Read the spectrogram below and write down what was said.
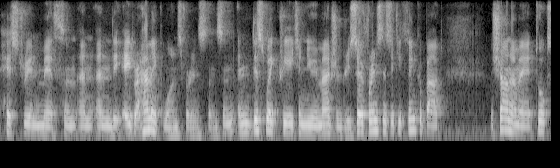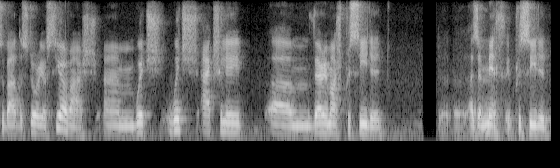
history and myths and, and, and the Abrahamic ones, for instance, and, and this way create a new imaginary. So, for instance, if you think about Shahnameh, talks about the story of Siavash, um, which, which actually um, very much preceded, uh, as a myth, it preceded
